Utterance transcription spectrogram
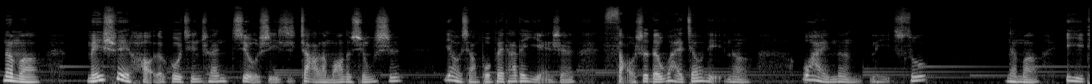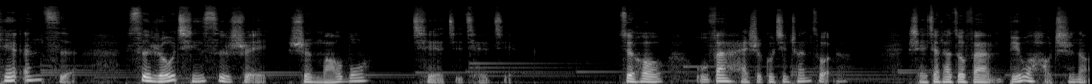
那么没睡好的顾青川就是一只炸了毛的雄狮。要想不被他的眼神扫射的外焦里嫩、外嫩里酥，那么一天 n 次。似柔情似水顺毛摸，切记切记。最后午饭还是顾青川做的，谁叫他做饭比我好吃呢？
